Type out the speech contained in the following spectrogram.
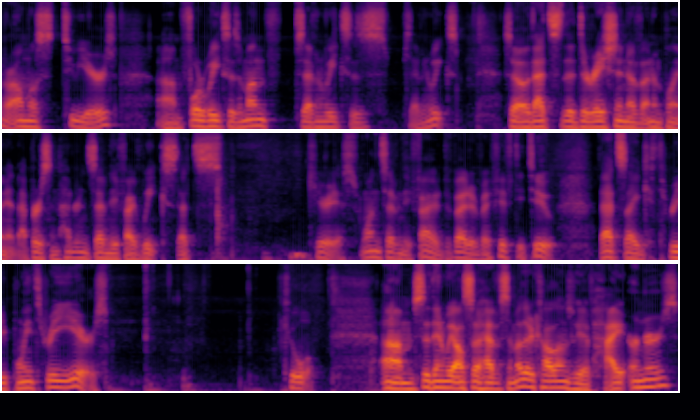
or almost two years. Um, four weeks is a month. Seven weeks is seven weeks. So that's the duration of unemployment. That person, 175 weeks. That's curious. 175 divided by 52. That's like 3.3 years. Cool. Um, so then we also have some other columns. We have high earners,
